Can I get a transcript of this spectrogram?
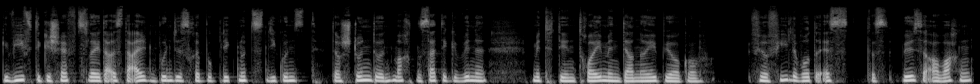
gewiefte Geschäftsleute aus der alten Bundesrepublik nutzten die Gunst der Stunde und machten satte Gewinne mit den Träumen der Neubürger. Für viele wurde es das böse Erwachen,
